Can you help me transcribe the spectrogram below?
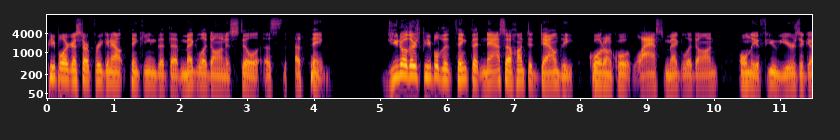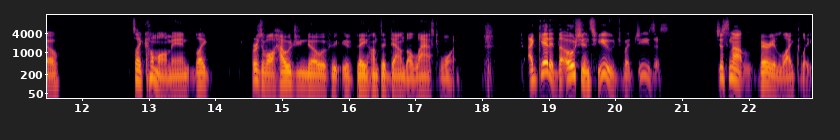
people are going to start freaking out thinking that the megalodon is still a thing. Do you know there's people that think that NASA hunted down the quote unquote last megalodon only a few years ago? It's like, come on, man. Like, first of all, how would you know if if they hunted down the last one? I get it, the ocean's huge, but Jesus, just not very likely.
